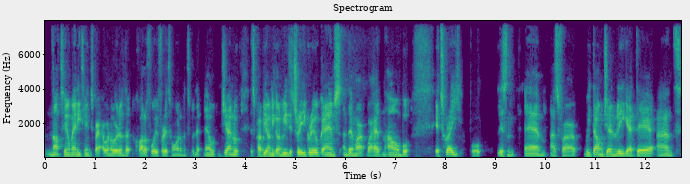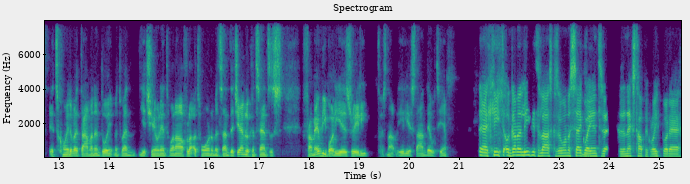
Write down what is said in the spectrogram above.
not too many things better when Ireland that qualify for the tournament. But now, in general, it's probably only going to be the three group games, and then we're, we're heading home. But it's great. But listen, um, as far we don't generally get there, and it's kind of a damning indictment when you tune into an awful lot of tournaments, and the general consensus from everybody is really there's not really a standout team. Uh, Keith, I'm going to leave you to last because I want to segue mm. into the, the, next topic, right? But uh,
